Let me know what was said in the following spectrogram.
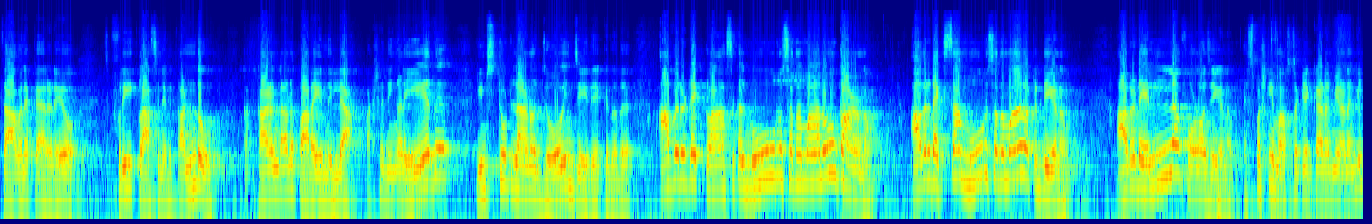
സ്ഥാപനക്കാരുടെയോ ഫ്രീ ക്ലാസ്സിനൊക്കെ കണ്ടു? കണ്ടാണ് പറയുന്നില്ല. പക്ഷെ നിങ്ങൾ ഏത് ഇൻസ്റ്റിറ്റ്യൂട്ടിലാണോ ജോയിൻ ചെയ്തേക്കുന്നത് അവരുടെ ക്ലാസ്സുകൾ നൂറ് ശതമാനവും കാണണം. അവരുടെ എക്സാം നൂറ് ശതമാനം അറ്റൻഡ് ചെയ്യണം. അവരുടെ എല്ലാം ഫോളോ ചെയ്യണം. എസ്പെഷ്യലി മാസ്റ്റർ കെ അക്കാഡമി ആണെങ്കിൽ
